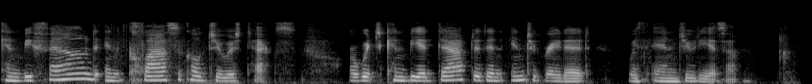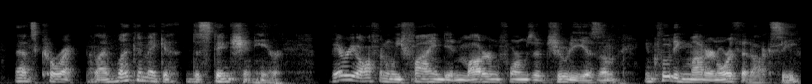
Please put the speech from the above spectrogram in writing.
can be found in classical Jewish texts, or which can be adapted and integrated within Judaism. That's correct, but I'd like to make a distinction here. Very often we find in modern forms of Judaism, including modern Orthodoxy,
